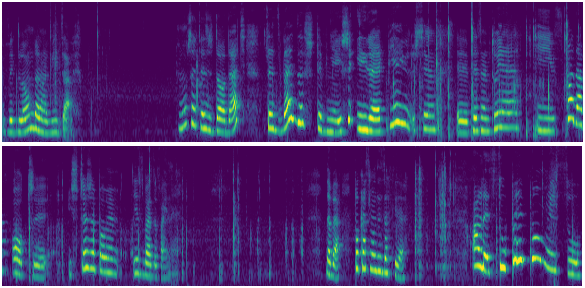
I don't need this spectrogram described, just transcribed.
wygląda na widzach. Muszę też dodać, że jest bardzo sztywniejszy i lepiej się y, prezentuje i wpada w oczy. I szczerze powiem, jest bardzo fajny. Dobra, pokaz mody za chwilę. Ale super pomysł!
